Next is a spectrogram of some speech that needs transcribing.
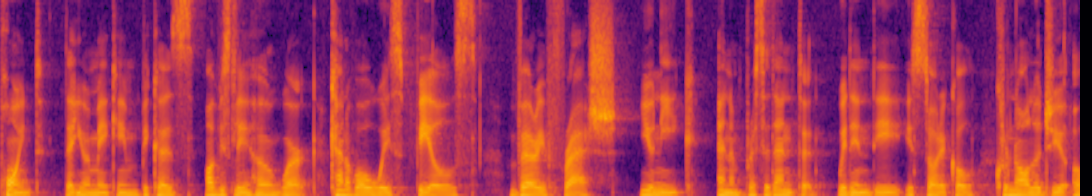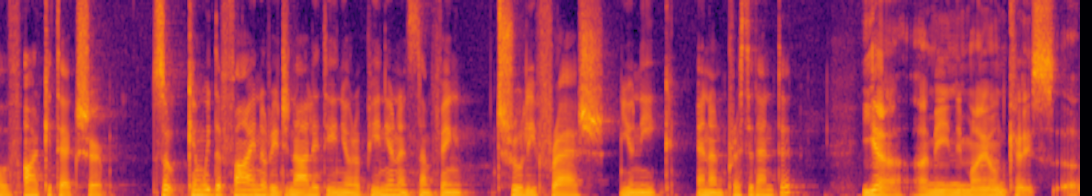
point that you're making because obviously her work kind of always feels very fresh, unique, and unprecedented within the historical chronology of architecture. So, can we define originality, in your opinion, as something truly fresh, unique, and unprecedented? Yeah, I mean, in my own case, uh,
